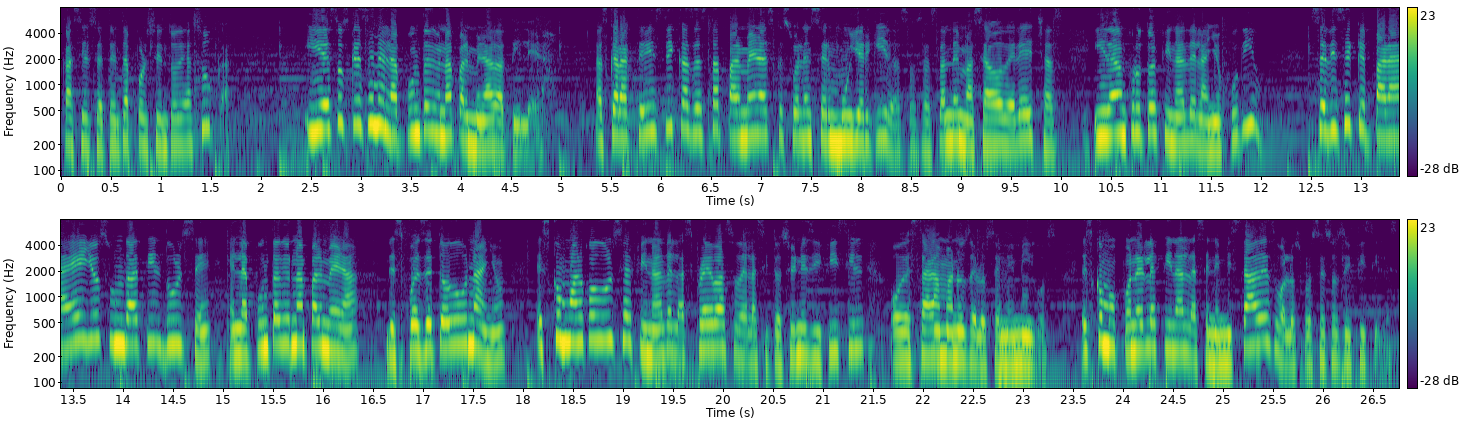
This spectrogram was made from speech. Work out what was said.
casi el 70% de azúcar. Y estos crecen en la punta de una palmera datilera. Las características de esta palmera es que suelen ser muy erguidas, o sea, están demasiado derechas y dan fruto al final del año judío. Se dice que para ellos un dátil dulce en la punta de una palmera, después de todo un año, es como algo dulce al final de las pruebas o de las situaciones difíciles o de estar a manos de los enemigos. Es como ponerle fin a las enemistades o a los procesos difíciles.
